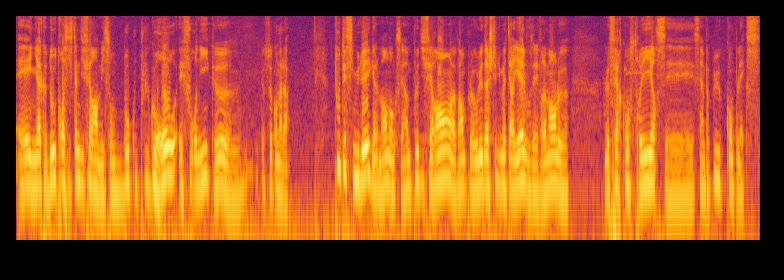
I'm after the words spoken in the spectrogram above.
Et il n'y a que deux ou trois systèmes différents, mais ils sont beaucoup plus gros et fournis que, ceux qu'on a là. tout est simulé également, donc c'est un peu différent. Par exemple, au lieu d'acheter du matériel, vous allez vraiment le, le faire construire. C'est un peu plus complexe.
